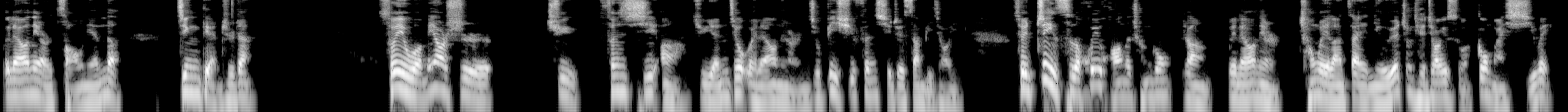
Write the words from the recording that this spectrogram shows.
威廉奥尼尔早年的。经典之战，所以我们要是去分析啊，去研究威廉奥尼尔，你就必须分析这三笔交易。所以这次的辉煌的成功，让威廉奥尼尔成为了在纽约证券交易所购买席位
